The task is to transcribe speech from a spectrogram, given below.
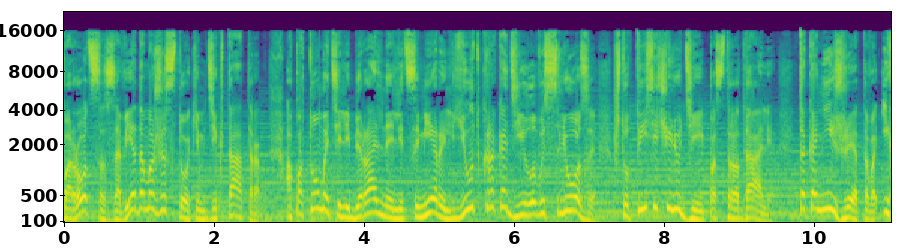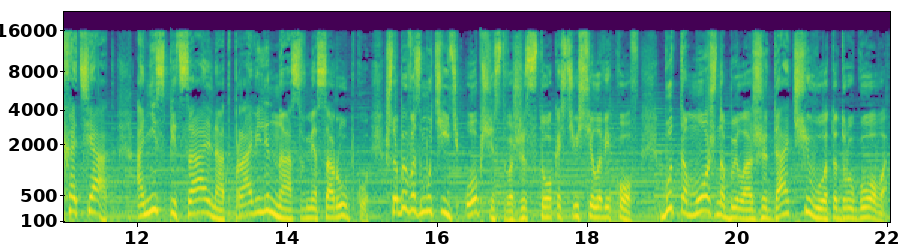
бороться с заведомо жестоким диктатором. А потом эти либеральные лицемеры льют крокодиловы слезы, что тысячи людей пострадали. Так они же этого и хотят. Они специально отправили нас в мясорубку, чтобы возмутить общество жестокостью силовиков, будто можно было ожидать чего-то другого,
